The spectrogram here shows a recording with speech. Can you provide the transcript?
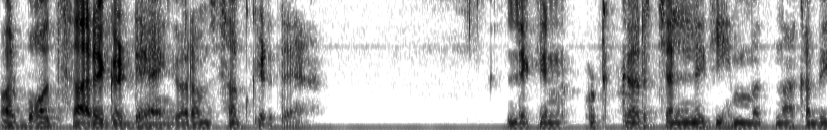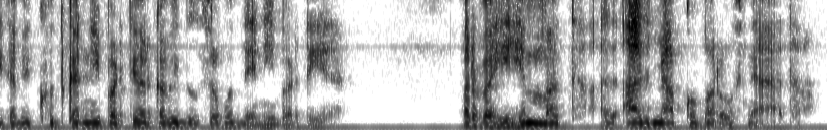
और बहुत सारे गड्ढे आएँगे और हम सब गिरते हैं। लेकिन उठकर चलने की हिम्मत ना कभी कभी खुद करनी पड़ती है और कभी दूसरों को देनी पड़ती है। और वही हिम्मत आज मैं आपको परोसने आया था।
